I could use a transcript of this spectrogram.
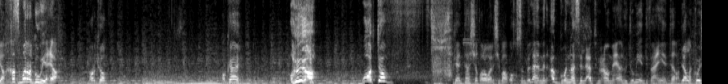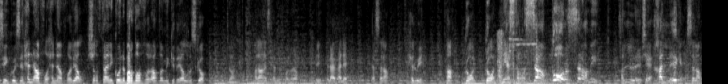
يا خص مرة قوي يا عيال. أركض. okay. hey what okay انتهى الشوط الأول يا شباب أقسم بالله من أقوى الناس اللي لعبت معاهم عيال هجوميا دفاعيا ترى. يلا كويسين كويسين. حنا أفضل حنا أفضل. يلا. الشوط الثاني يكون برضه أفضل أفضل من كذا. يلا let's go ممتاز الآن أسحب اخوان يلا. إيه العب عليه. يا سلام. حلوين. ها goal goal. انيستا الرسام جول السلام. إيه. خليه يا شيخ خله يقعد. يا سلام.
